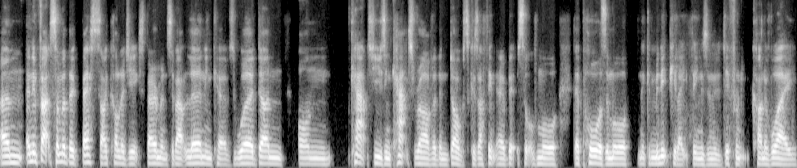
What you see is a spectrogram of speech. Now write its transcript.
Um, and in fact, some of the best psychology experiments about learning curves were done on cats using cats rather than dogs because I think they're a bit sort of more their paws are more they can manipulate things in a different kind of way.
